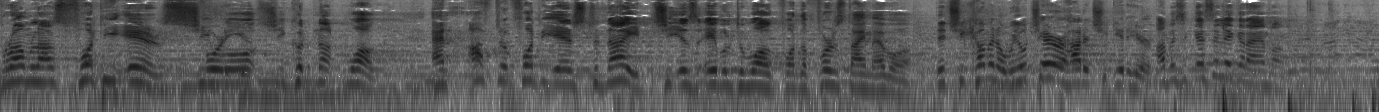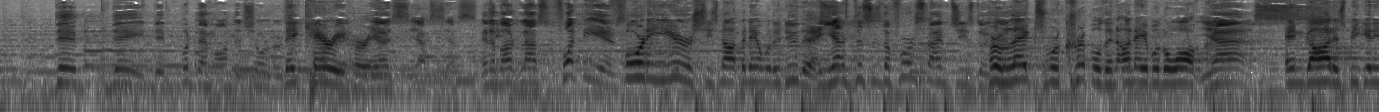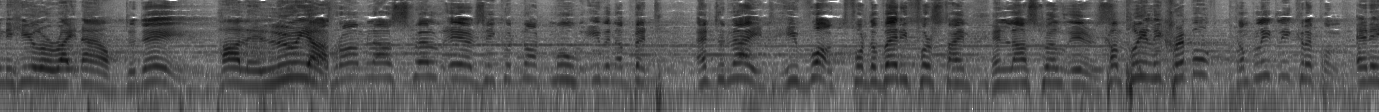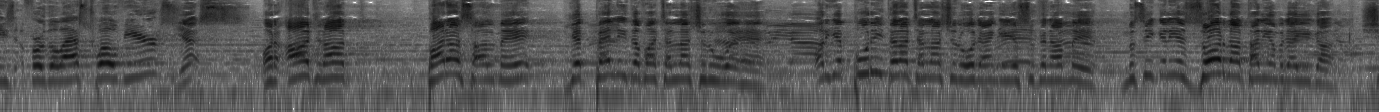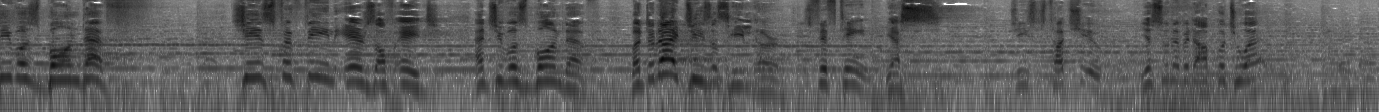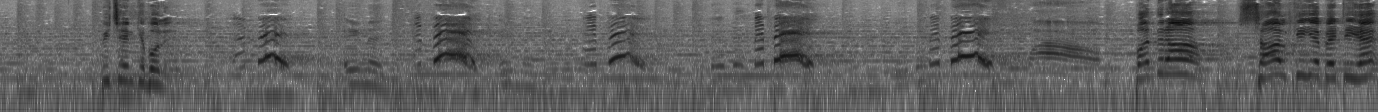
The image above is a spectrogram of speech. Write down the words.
From last 40 years, she, 40 wa- years. she could not walk. And after 40 years, tonight, she is able to walk for the first time ever. Did she come in a wheelchair or how did she get here? अब इसे कैसे लेकर आए माँ They, they, they put them on the shoulders. They carried her in. Yes, yes, yes. In about last 40 years. 40 years she's not been able to do this. Yes, this is the first time she's doing Her it. legs were crippled and unable to walk. Yes. And God is beginning to heal her right now. today, Hallelujah. from last 12 years, he could not move even a bit. And tonight, he walked for the very first time in last 12 years. Completely crippled. Completely crippled. And he's for the last 12 years. Yes. और आज रात 12 साल में ये पहली दफा चलना शुरू हुए हैं और ये पूरी तरह चलना शुरू हो जाएंगे यीशु के नाम में मसीह के लिए जोरदार तालियां बजाइएगा she was born deaf she is 15 years of age And she was born deaf but tonight jesus healed her She's 15. yes Jesus touch you. यीशु ने बेटा आपको छुआ है पीछे इनके बोले Amen. Wow. पंद्रह साल की ये बेटी है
